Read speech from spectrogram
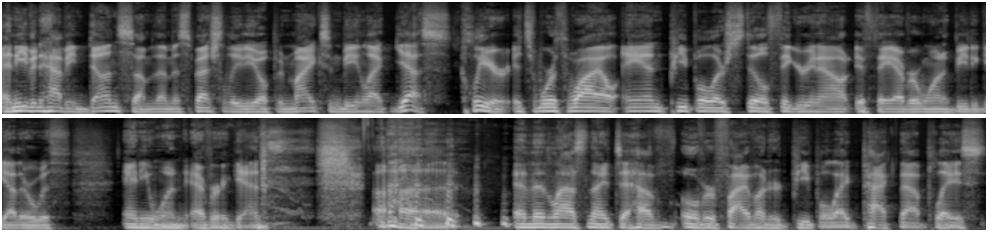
and even having done some of them especially the open mics and being like yes clear it's worthwhile and people are still figuring out if they ever want to be together with anyone ever again uh, and then last night to have over 500 people like pack that place,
